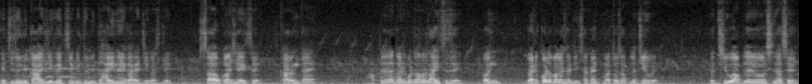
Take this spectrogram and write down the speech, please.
ह्याची तुम्ही काळजी घ्यायची की तुम्ही घाई नाही करायची कसली. सावकाश यायचं आहे कारण काय? आपल्याला गडकोटावर जायचंच आहे. पण गडकोट बघायसाठी सगळ्यात महत्त्वाचा आपला जीव आहे. तर जीव आपला व्यवस्थित असेल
